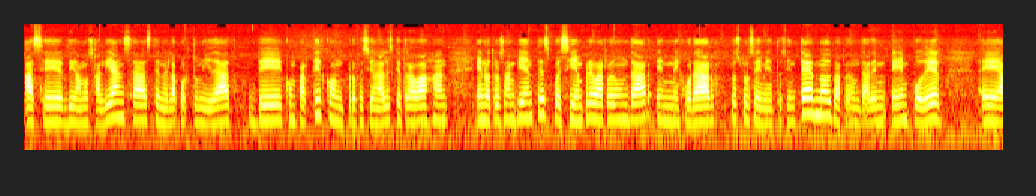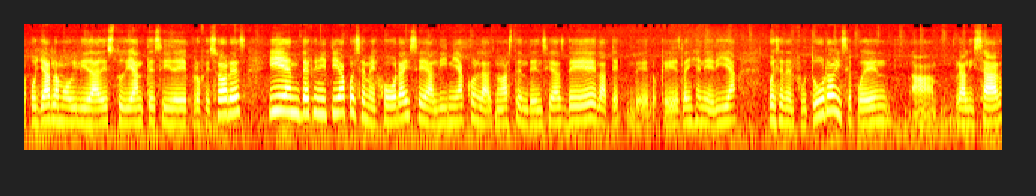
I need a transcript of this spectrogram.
hacer digamos alianzas, tener la oportunidad de compartir con profesionales que trabajan en otros ambientes, pues siempre va a redundar en mejorar los procedimientos internos, va a redundar en, poder eh, apoyar la movilidad de estudiantes y de profesores y en definitiva pues se mejora y se alinea con las nuevas tendencias de, de lo que es la ingeniería pues en el futuro y se pueden ah, realizar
